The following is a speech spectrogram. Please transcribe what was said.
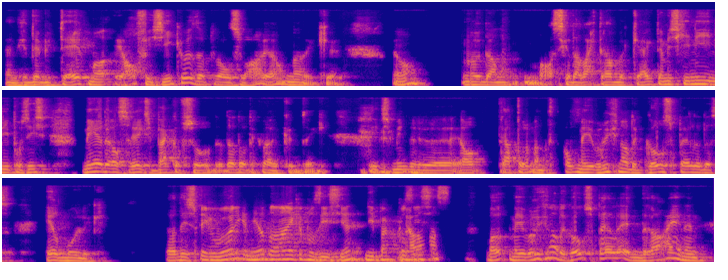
En gedebuteerd, maar ja, fysiek was dat wel zwaar. Ja, omdat ik, eh, ja, maar dan, als je dat achteraf bekijkt, en misschien niet in die positie, meer als rechtsback of zo, dat, dat had ik wel gekund, denk ik. Iets minder eh, ja, trappen, want met je rug naar de goal spelen, dat is heel moeilijk. Dat is Tegenwoordig een heel belangrijke positie, hè? die bakposities. maar met je rug naar de goal spelen en draaien en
